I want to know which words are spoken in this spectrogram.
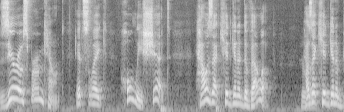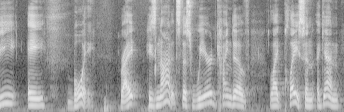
Zero sperm count. It's like, holy shit. How is that kid going to develop? How's that kid going to be a boy? Right? He's not. It's this weird kind of like place. And again,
